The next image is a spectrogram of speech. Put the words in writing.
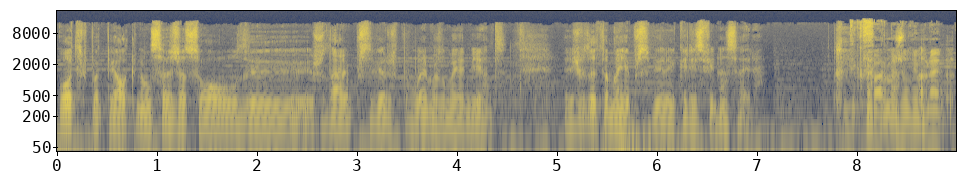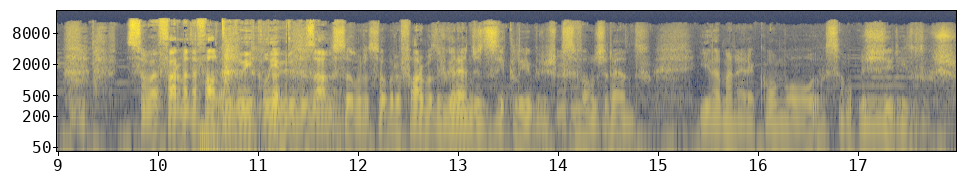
outro papel que não seja só o de ajudar a perceber os problemas do meio ambiente ajuda também a perceber a crise financeira. De que forma, Júlio Moreira? Sobre a forma da falta do equilíbrio dos homens? Sobre, sobre a forma dos grandes desequilíbrios que uhum. se vão gerando e da maneira como são geridos.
